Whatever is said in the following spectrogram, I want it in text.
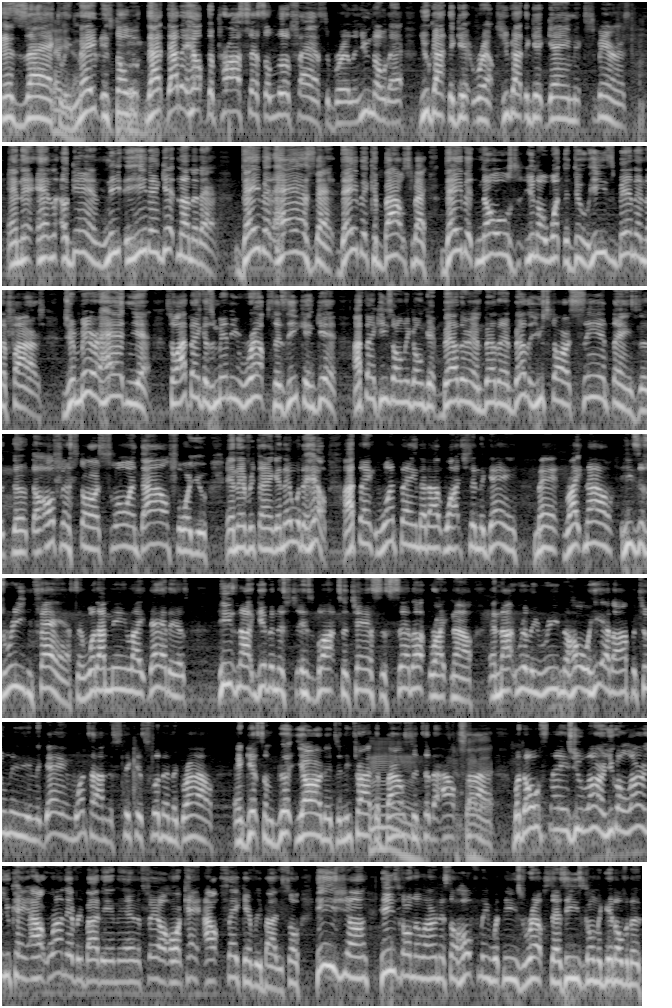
exactly. Maybe so that that'll help the process a little faster, Braylon. You know that. You got to get reps. You got to get game experience. And then, and again, he didn't get none of that. David has that. David can bounce back. David knows, you know, what to do. He's been in the fires. Jahmyr hadn't yet. So I think as many reps as he can get, I think he's only going to get better and better and better. You start seeing things. The, the, the offense starts slowing down for you and everything, and it would have helped. I think one thing that I watched in the game, man, right now, he's just reading fast. And what I mean like that is he's not giving his, his blocks a chance to set up right now and not really reading the hole. He had an opportunity in the game one time to stick his foot in the ground and get some good yardage, and he tried to mm, bounce it to the outside. But those things you learn, you're gonna learn you can't outrun everybody in the NFL or can't outfake everybody. So he's young, he's gonna learn it. So hopefully with these reps as he's gonna get over the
